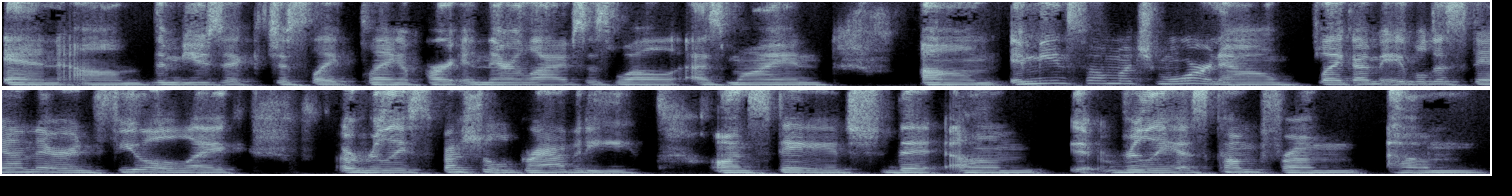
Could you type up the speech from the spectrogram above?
and um, the music just like playing a part in their lives as well as mine um, it means so much more now. Like i'm able to stand there and feel like a really special gravity on stage that um, it really has come from um,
